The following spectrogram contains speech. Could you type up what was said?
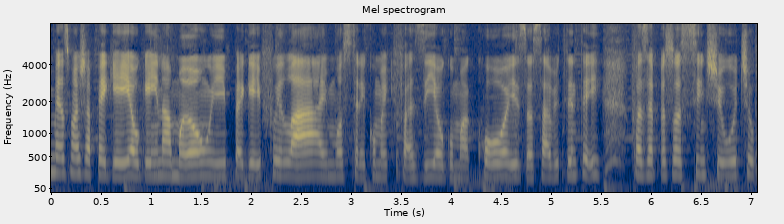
mesma já peguei alguém na mão e peguei, fui lá e mostrei como é que fazia alguma coisa, sabe? Tentei fazer a pessoa se sentir útil.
